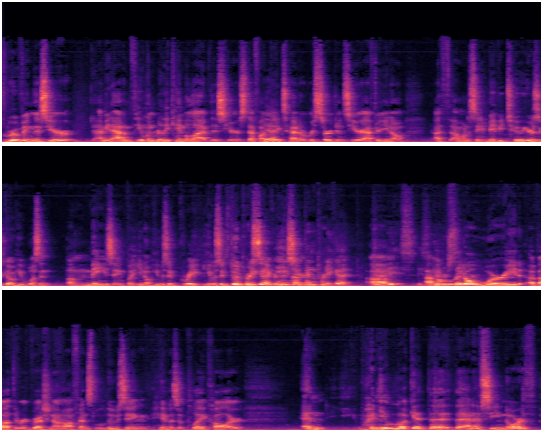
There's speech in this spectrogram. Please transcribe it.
grooving this year. I mean, Adam Thielen really came alive this year. Stefon Yeah. Diggs had a resurgence year after you know. I, th- I want to say maybe two years ago he wasn't amazing, but you know he was a great he was a He's good receiver good. He's year. been pretty good. Yeah, Um, he's, he's a I'm a receiver. little worried about the regression on offense, losing him as a play caller. And when you look at the, the NFC North,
